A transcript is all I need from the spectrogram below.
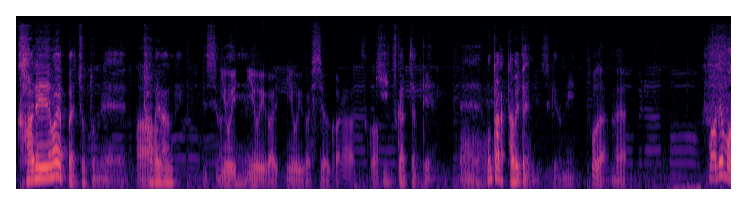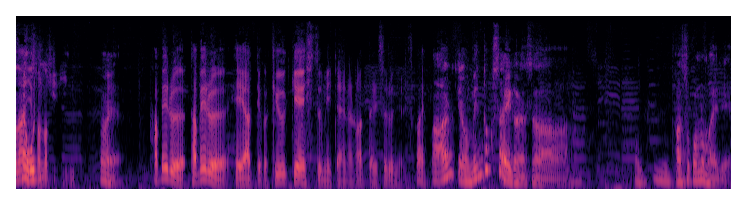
カレーはやっぱりちょっとね、食べらんないんですよね。匂い、匂いが、匂いがしちゃうからですか？気使っちゃって。えーうん本当は食べたいんですけどね。そうだよね。まあでも何その、はい。食べる、食べる部屋っていうか休憩室みたいなのあったりするんじゃないですか？まあ、あるけど、めんどくさいからさ、うんパソコンの前で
